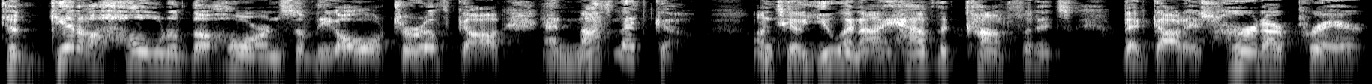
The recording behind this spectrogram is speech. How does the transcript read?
to get a hold of the horns of the altar of God and not let go until you and I have the confidence that God has heard our prayer.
